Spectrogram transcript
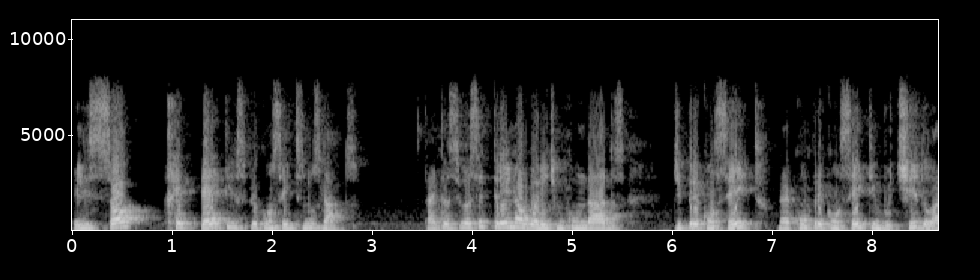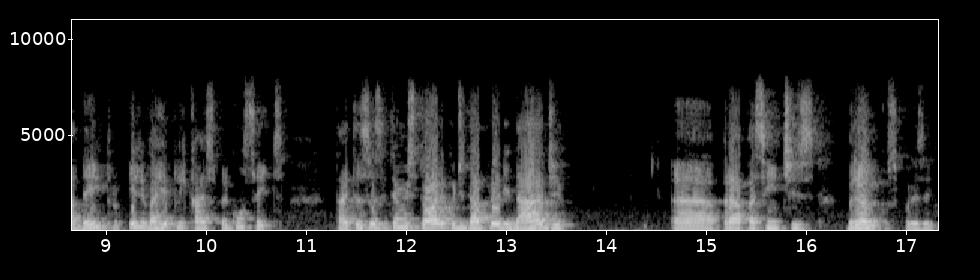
Eles só repetem os preconceitos nos dados. Tá? Então, se você treina o algoritmo com dados de preconceito, né, com preconceito embutido lá dentro, ele vai replicar esses preconceitos. Tá? Então, se você tem um histórico de dar prioridade uh, para pacientes brancos, por exemplo,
